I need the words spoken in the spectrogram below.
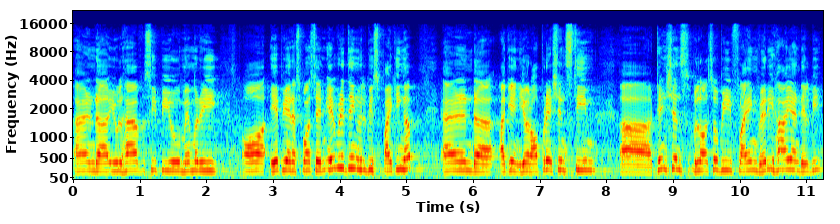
and uh, you will have CPU, memory, or API response time, everything will be spiking up. And uh, again, your operations team uh, tensions will also be flying very high, and they'll be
